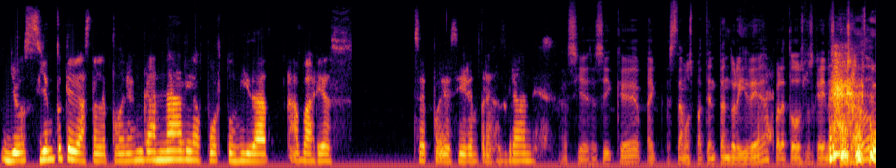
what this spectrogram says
yo siento que hasta le podrían ganar la oportunidad a varias, se puede decir, empresas grandes. Así es, así que estamos patentando la idea para todos los que hayan escuchado.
